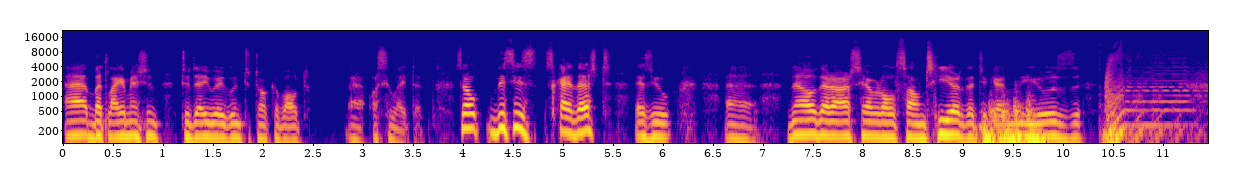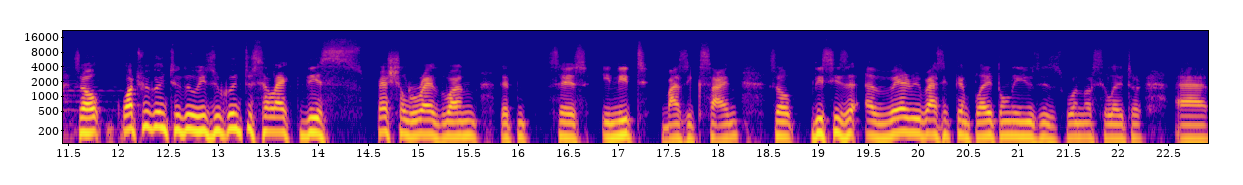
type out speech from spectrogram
Uh, but like I mentioned, today we're going to talk about uh, oscillator. So this is SkyDust. As you uh, know, there are several sounds here that you can use. So what we're going to do is we're going to select this special red one that says init basic sine. So this is a, very basic template, only uses one oscillator. Uh,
